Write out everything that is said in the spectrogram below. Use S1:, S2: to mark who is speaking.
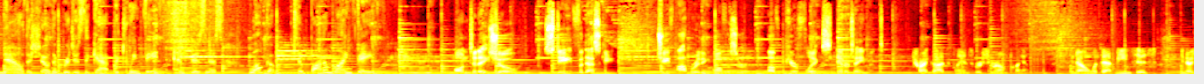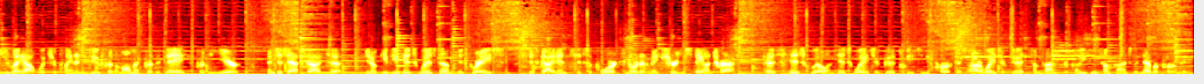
S1: And now, the show that bridges the gap between faith and business. Welcome to Bottom Line Faith.
S2: On today's show, Steve Fedyski, Chief Operating Officer of PureFlix Entertainment.
S3: Try God's plans versus your own plans. You know, and what that means is, you know, you lay out what you're planning to do for the moment, for the day, for the year, and just ask God to, you know, give you His wisdom, His grace, His guidance, His support in order to make sure you stay on track. Because His will and His ways are good, pleasing, and perfect. Our ways are good sometimes, they're pleasing sometimes, but never perfect.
